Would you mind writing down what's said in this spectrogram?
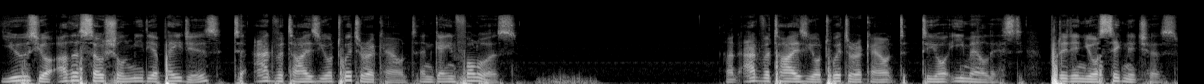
Use your other social media pages to advertise your Twitter account and gain followers. And advertise your Twitter account to your email list. Put it in your signatures.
